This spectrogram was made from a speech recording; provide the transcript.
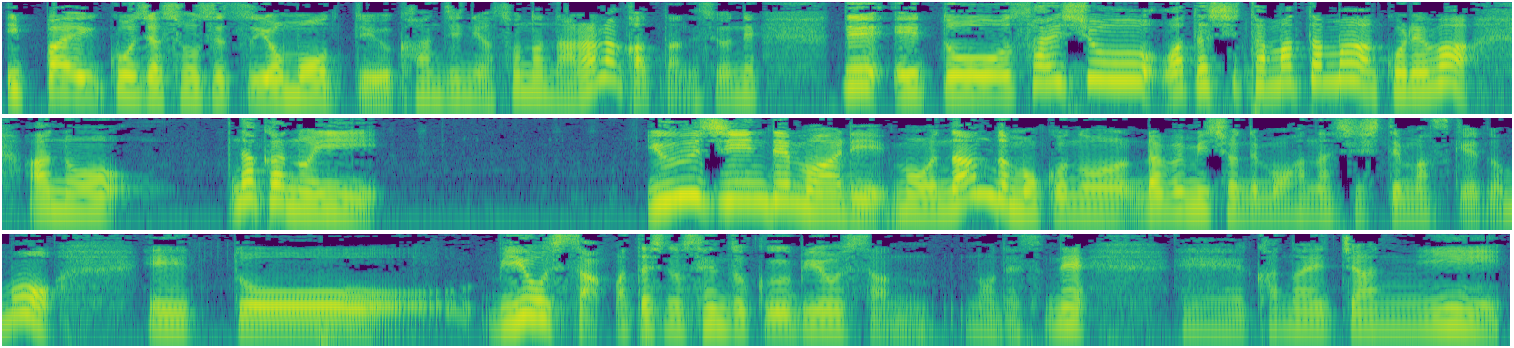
いっぱいこうじゃ小説読もうっていう感じにはそんなならなかったんですよね。で、えっ、ー、と、最初私たまたまこれは、あの、仲のいい友人でもあり、もう何度もこのラブミッションでもお話ししてますけれども、えー、っと、美容師さん、私の専属美容師さんのですね、えー、かなえちゃんに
